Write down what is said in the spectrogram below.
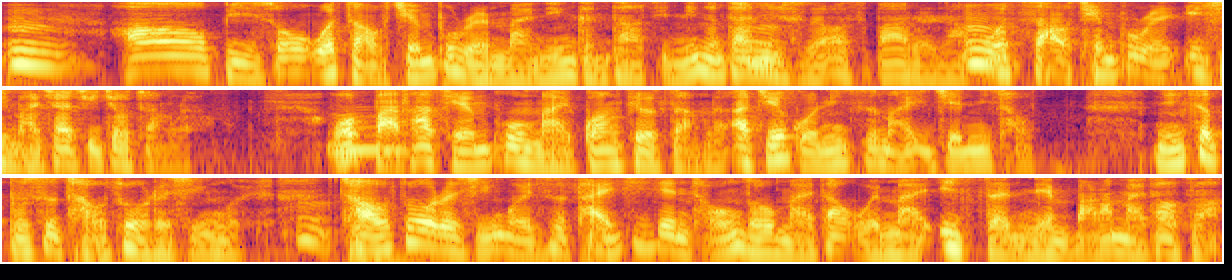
嗯，好比说我找全部人买林肯大金，林肯大金死了二十八人啊，嗯、我找全部人一起买下去就涨了，嗯、我把它全部买光就涨了啊。结果你只买一间，你炒，你这不是炒作的行为，嗯，炒作的行为是台积电从头买到尾，买一整年把它买到涨。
